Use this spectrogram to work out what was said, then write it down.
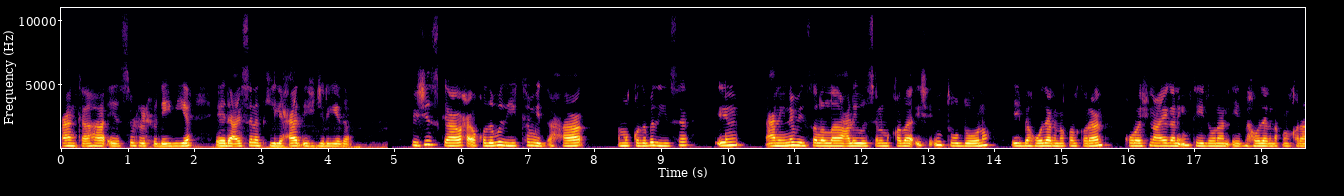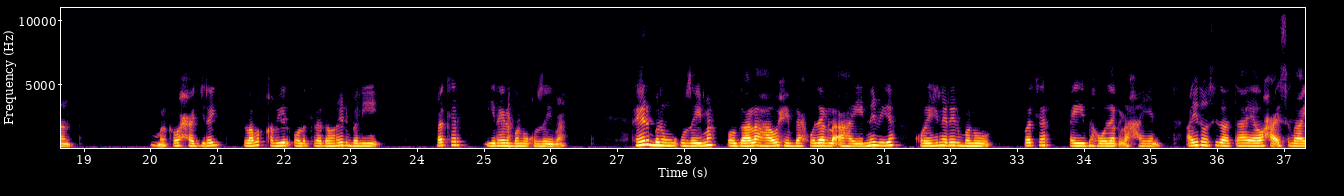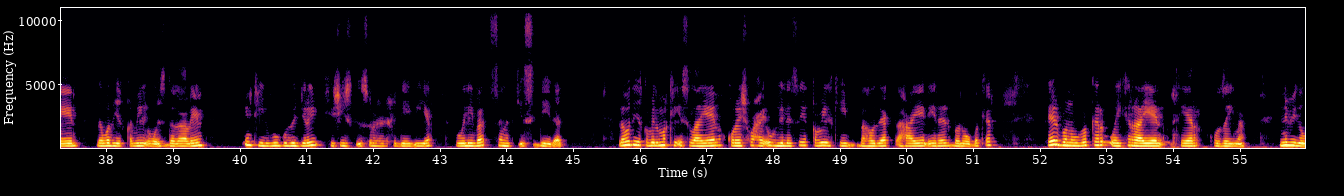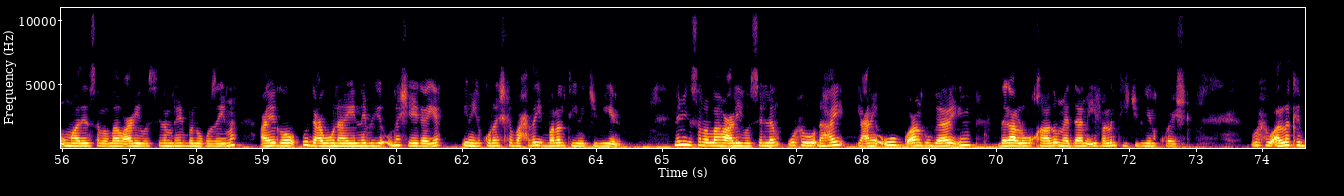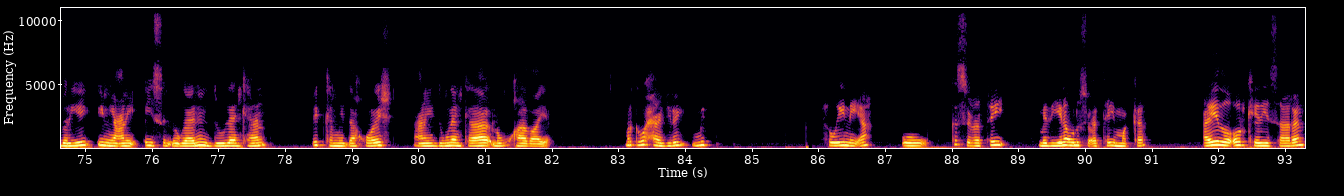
caanka ahaa ee sulxul xudaybiya ee dhacay sannadkii lixaad ee hijiriyada heshiiska waxaa qodobadii ka mid ahaa ama qodobadiisa in yacni nebiga sala allahu calayhi wasalam qabaa-isha intuu doono ay bahwadaag noqon karaan qurayshna ayagana intay doonaan ay bahwadaag noqon karaan marka waxaa jiray laba qabiil oo la kala dhaho reer bani bakar iyo reer banu quseyma reer banu quseyma oo gaalo ahaa waxay bahwadaag la ahaayeen. Nebiga qurayshna reer banu bakar ayay bahwadaag la ahaayeen. Ayadoo sidaa tahay ayaa waxaa islaayeen labadii qabiil oo isdagaaleen intii lagu guda jiray heshiiskii sulxul xudeybiya weliba sannadkii sideedaad labadii qabiil markay islaayeen quraysh waxay u hilisay qabiilkii bahwadaagta ahaayeen ee reer banu bakar. Reer banu bakar way ka raayeen reer quseyma nebiga u imaadeen sala allahu calayhi wasalam reer banu quseyma ayagoo u dacwoonaya nebiga una sheegaya inay quraysh ka baxday balantiina jibiyeen. Nebiga sala allahu calayhi wasalam wuxuu dhahay yacni uu go'aan ku gaaray in dagaal lagu qaado maadaama ay ballantii jibiyeen quraysh wuxuu alla ka baryey in yacni aysan ogaanin duulaankan. Cid ka mid ah quraysh yacni duulaankaa lagu qaadaya marka waxaa jiray mid haweeney ah uu ka socotay madiina una socotay maka ayadoo orkeedii saaran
